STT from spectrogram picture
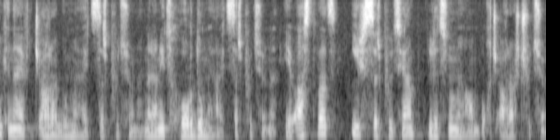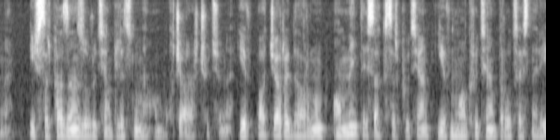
ինքը նաև ճառագում է այդ սրբությունը, նրանից հորդում է այդ սրբությունը եւ Աստված իր սրբությամբ լցնում է ամբողջ արարչությունը իր սրբազան զորությամբ լցնում է ամբողջ արարչությունը եւ պատճառ է դառնում ամեն տեսակ սրբության եւ մաքրության process-ների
